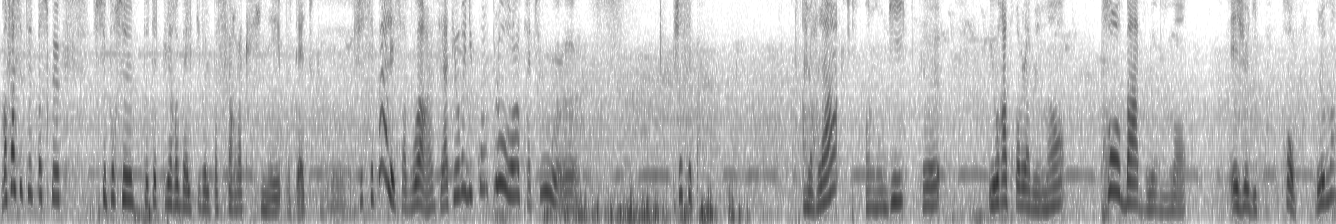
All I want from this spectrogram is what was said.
Mais enfin, c'est peut-être parce que c'est pour ceux, peut-être les rebelles qui veulent pas se faire vacciner, peut-être que, je sais pas, les savoir, hein. c'est la théorie du complot, hein, après tout, euh, je sais pas. Alors là, on nous dit que il y aura probablement, probablement, et je dis pas probablement,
